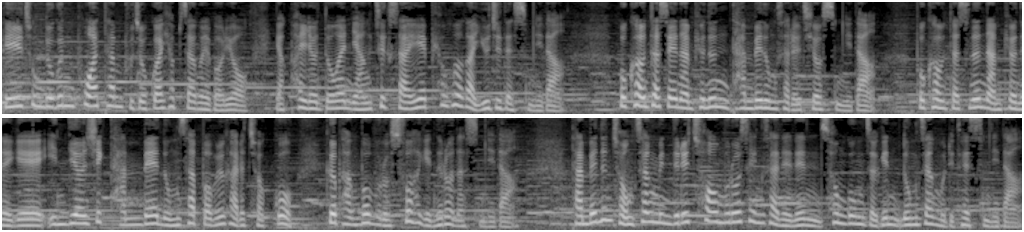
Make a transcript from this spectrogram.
데일 총독은 포아탄 부족과 협상을 벌여 약 8년 동안 양측 사이에 평화가 유지됐습니다. 포카혼타스의 남편은 담배 농사를 지었습니다. 포카혼타스는 남편에게 인디언식 담배 농사법을 가르쳤고 그 방법으로 수확이 늘어났습니다. 담배는 정착민들이 처음으로 생산해낸 성공적인 농작물이 됐습니다.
